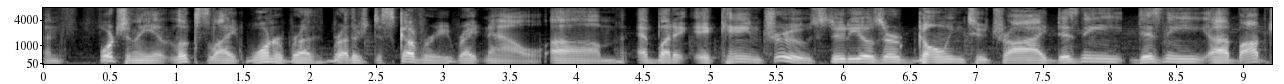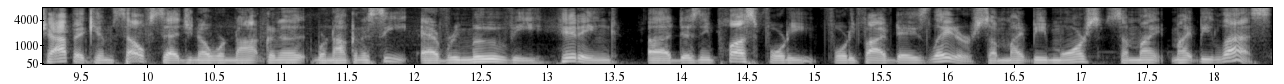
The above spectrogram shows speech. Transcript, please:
Unfortunately, it looks like Warner Brothers Discovery right now. Um, but it, it, came true. Studios are going to try. Disney, Disney, uh, Bob Chapek himself said, you know, we're not gonna, we're not gonna see every movie hitting uh, Disney Plus 40, 45 days later. Some might be more, some might might be less.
